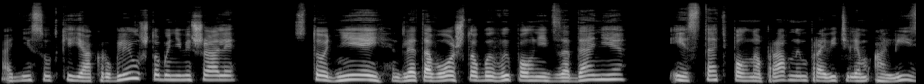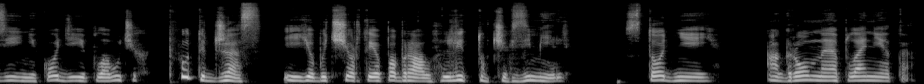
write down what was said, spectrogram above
Одни сутки я округлил, чтобы не мешали. Сто дней для того, чтобы выполнить задание и стать полноправным правителем Ализии, Никодии, плавучих... Тьфу ты, Джаз! Ее бы черт ее побрал, летучих земель. Сто дней, Огромная планета.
